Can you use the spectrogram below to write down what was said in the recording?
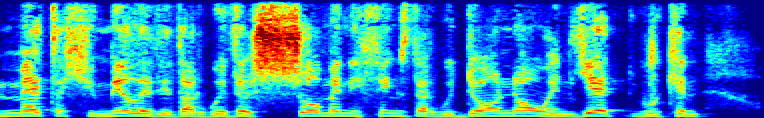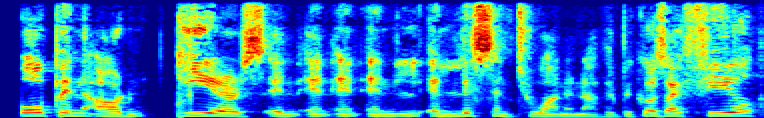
meta humility that we, there's so many things that we don't know and yet we can open our ears and, and, and, and listen to one another because i feel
